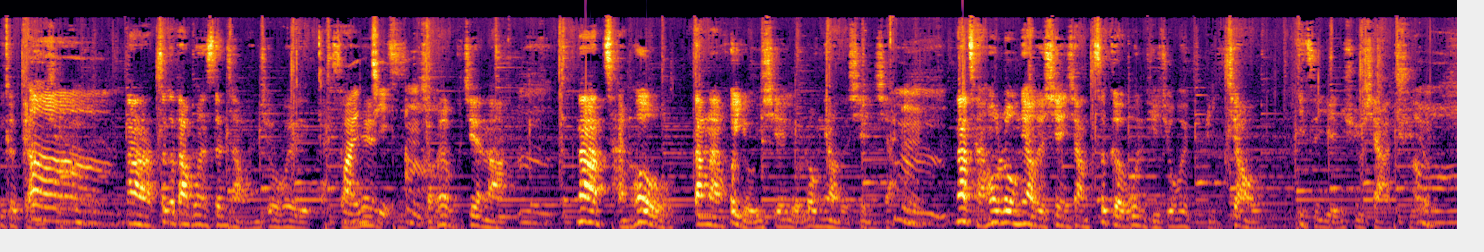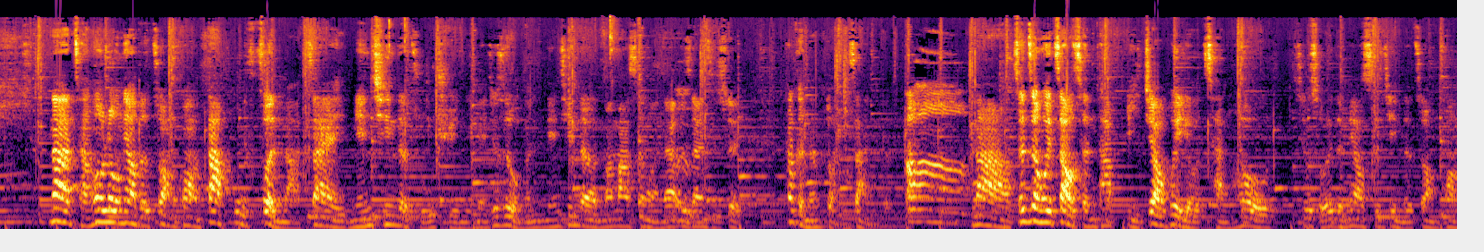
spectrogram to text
一个感觉。嗯那这个大部分生产完就会改善，因为小朋友不见啦。嗯那产后当然会有一些有漏尿的现象。嗯，那产后漏尿的现象，这个问题就会比较一直延续下去了。哦，那产后漏尿的状况，大部分啊，在年轻的族群里面，就是我们年轻的妈妈生完大概二三十岁，她可能短暂的。哦，那真正会造成她比较会有产后就所谓的尿失禁的状况，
